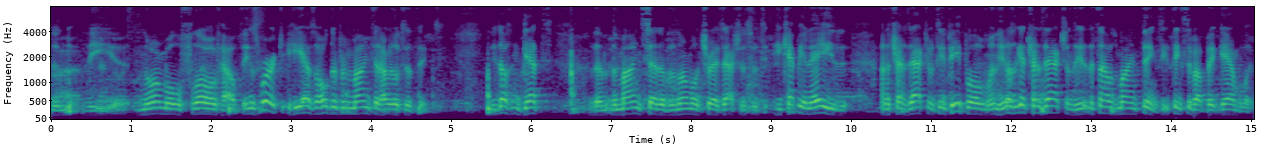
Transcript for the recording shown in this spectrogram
the, the uh, normal flow of how things work. He has a whole different mindset how he looks at things. He doesn't get the, the mindset of the normal transactions. He can't be an aid on a transaction between people when he doesn't get transactions. He, that's not how his mind thinks. He thinks about big gambling.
